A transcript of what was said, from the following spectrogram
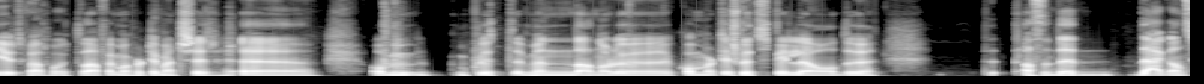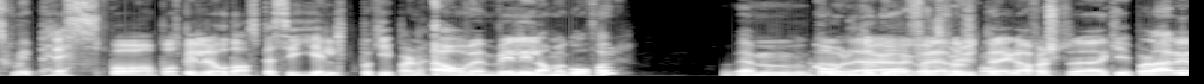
i utgangspunktet da 45 matcher, eh, men da når du kommer til sluttspillet og du Altså, det, det er ganske mye press på, på spillere, og da spesielt på keeperne. Ja, og hvem vil Lillehammer gå for? Hvem kommer Ja, de til å gå for en utprega førstekeeper der?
